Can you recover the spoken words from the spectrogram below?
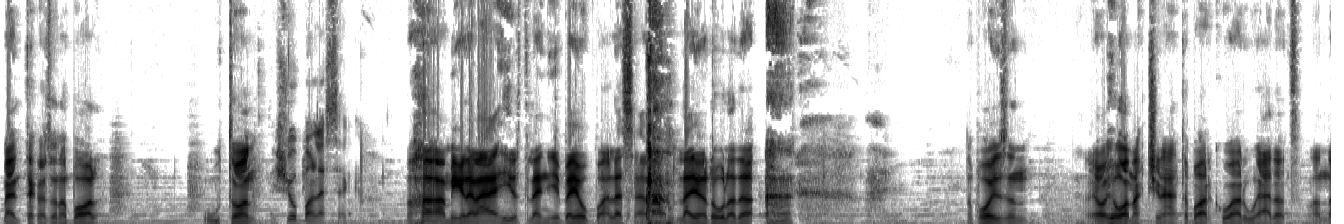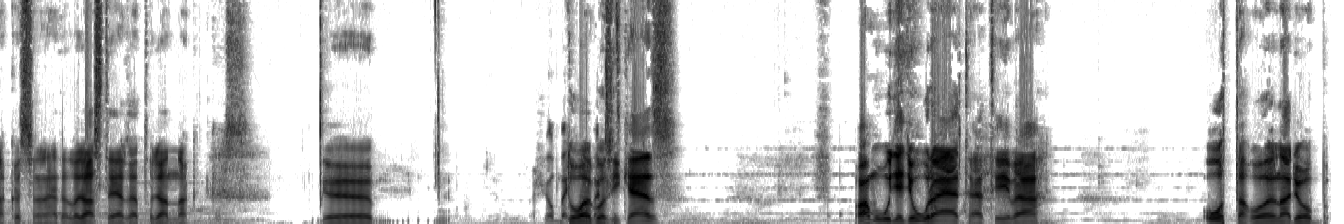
mentek azon a bal úton, És jobban leszek. amíg már hirtelenjében jobban leszel, már lejön rólad a, a poison. Jó, jól megcsinálta Barkó a ruhádat, annak köszönheted, vagy azt érzed, hogy annak ö, dolgozik ez. Amúgy egy óra elteltével ott, ahol nagyobb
